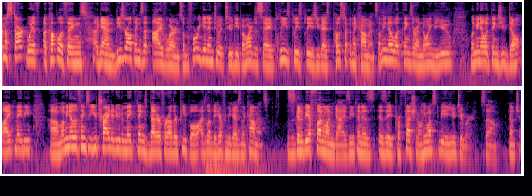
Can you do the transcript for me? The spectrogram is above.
Going to start with a couple of things. Again, these are all things that I've learned. So before we get into it too deep, I wanted to say, please, please, please, you guys post up in the comments. Let me know what things are annoying to you. Let me know what things you don't like, maybe. Um, let me know the things that you try to do to make things better for other people. I'd love to hear from you guys in the comments. This is going to be a fun one, guys. Ethan is is a professional. He wants to be a YouTuber, so don't you?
